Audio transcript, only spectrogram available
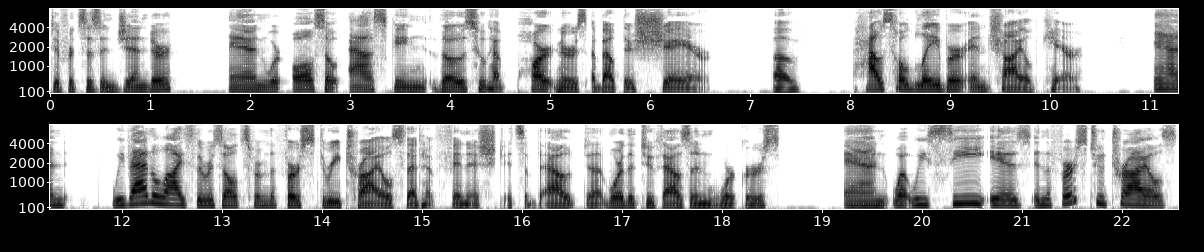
differences in gender. And we're also asking those who have partners about their share of household labor and childcare. And we've analyzed the results from the first three trials that have finished. It's about uh, more than 2,000 workers. And what we see is in the first two trials,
